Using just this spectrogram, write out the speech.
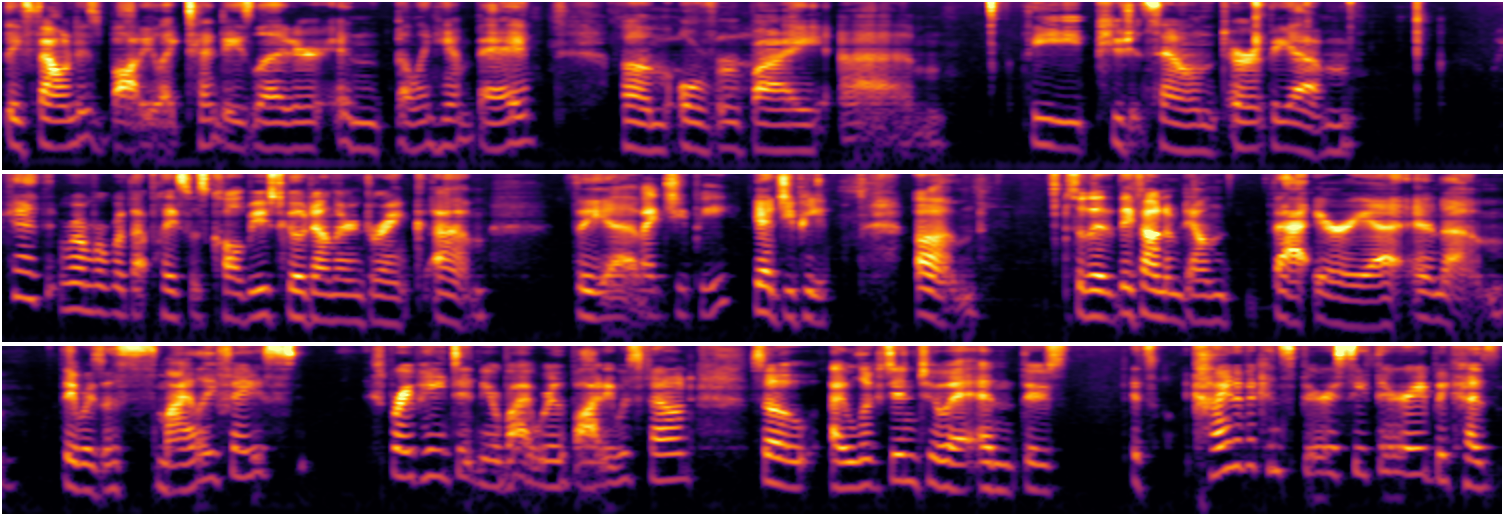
they found his body like 10 days later in Bellingham Bay, um, over by um, the Puget Sound or the um, I can't remember what that place was called. We used to go down there and drink. Um, the uh, By GP. yeah, GP. Um, so they, they found him down that area, and um, there was a smiley face spray painted nearby where the body was found. So I looked into it, and there's it's kind of a conspiracy theory because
